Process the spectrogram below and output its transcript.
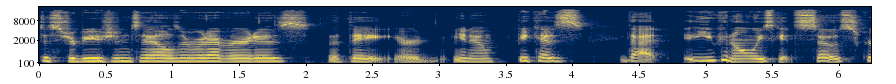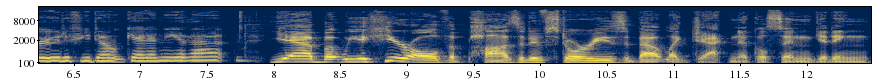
distribution sales or whatever it is that they are, you know, because that you can always get so screwed if you don't get any of that. yeah, but we hear all the positive stories about like Jack Nicholson getting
